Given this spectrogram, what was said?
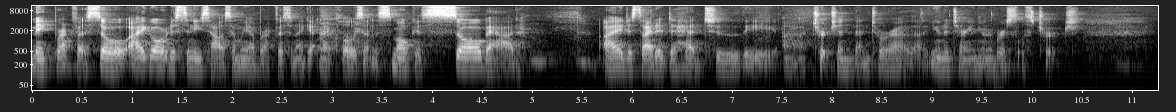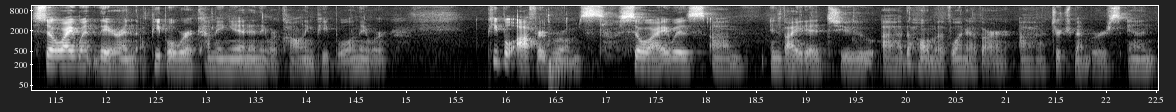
make breakfast. So I go over to Cindy's house and we have breakfast, and I get my clothes, and the smoke is so bad. I decided to head to the uh, church in Ventura, the Unitarian Universalist Church. So I went there, and people were coming in, and they were calling people, and they were people offered rooms. So I was um, invited to uh, the home of one of our uh, church members, and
